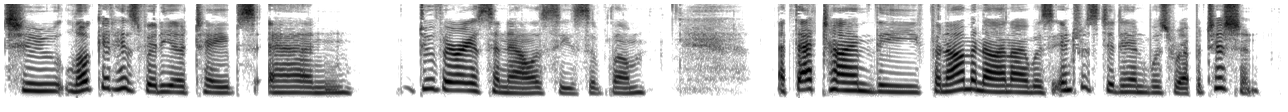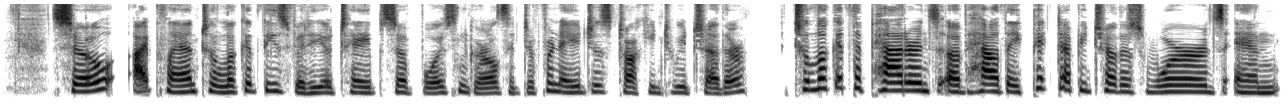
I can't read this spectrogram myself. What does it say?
to look at his videotapes and do various analyses of them. At that time, the phenomenon I was interested in was repetition. So I planned to look at these videotapes of boys and girls at different ages talking to each other, to look at the patterns of how they picked up each other's words and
